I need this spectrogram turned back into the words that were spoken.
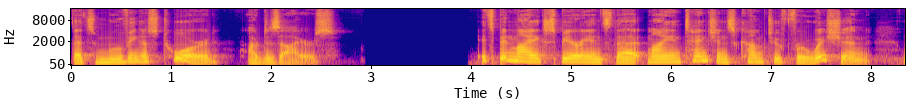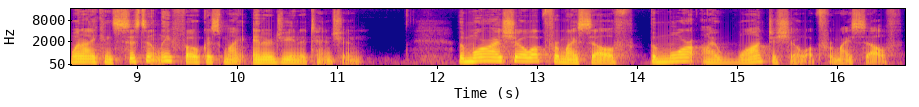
that's moving us toward our desires. It's been my experience that my intentions come to fruition when I consistently focus my energy and attention. The more I show up for myself, the more I want to show up for myself.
